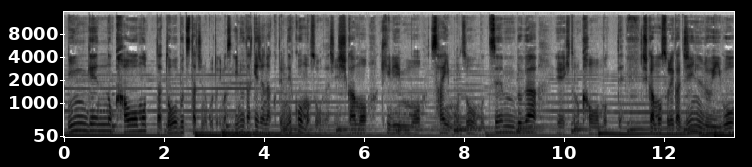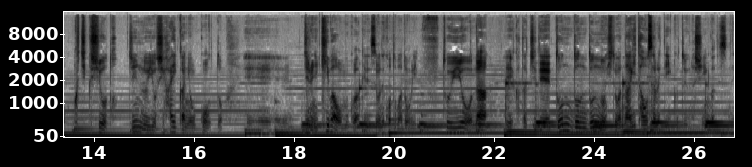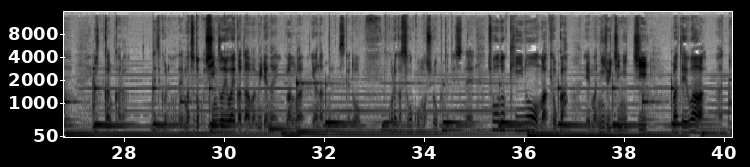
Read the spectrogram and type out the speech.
人間の顔を持った動物たちのことを言います。犬だけじゃなくて猫もそうだし鹿もキリンもサイもゾウも全部が、えー、人の顔を持ってしかもそれが人類を駆逐しようと人類を支配下に置こうと、えー、人類に牙を向くわけですよね言葉通り。というような、えー、形でどんどんどんどん人がなぎ倒されていくというようなシーンがですね一巻から出てくるので、まあ、ちょっと心臓弱い方はあんま見れない漫画にはなってるんですけどこれがすごく面白くてですねちょうど昨日まあ今日か、えー、まあ21日までは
